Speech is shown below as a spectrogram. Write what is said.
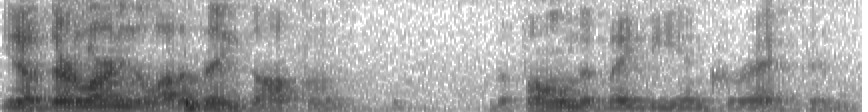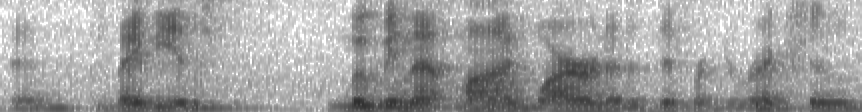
You know, they're learning a lot of things off of the phone that may be incorrect, and, and maybe it's moving that mind, wiring it a different direction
